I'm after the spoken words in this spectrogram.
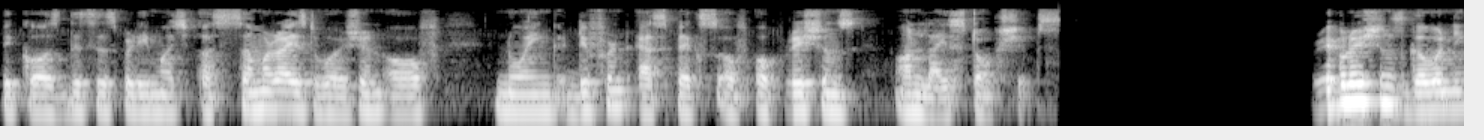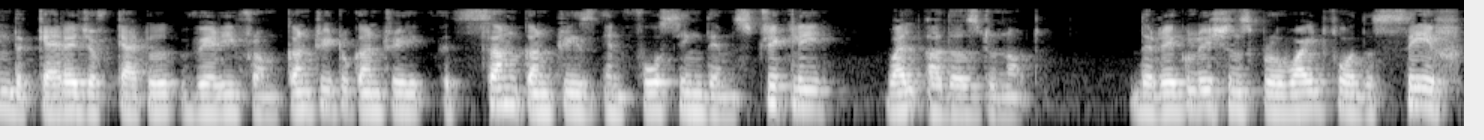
because this is pretty much a summarized version of knowing different aspects of operations on livestock ships. Regulations governing the carriage of cattle vary from country to country, with some countries enforcing them strictly while others do not. The regulations provide for the safe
